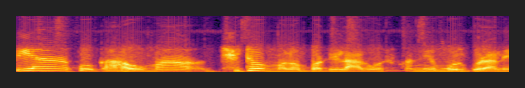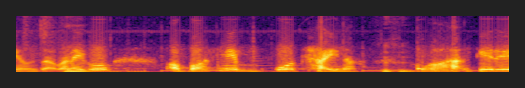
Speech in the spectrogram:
त्यहाँको घाउमा छिटो मलमपट्टि लागोस् भन्ने मूल कुरा नै हुन्छ। भनेको बस्ने ओत छैन। के अरे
